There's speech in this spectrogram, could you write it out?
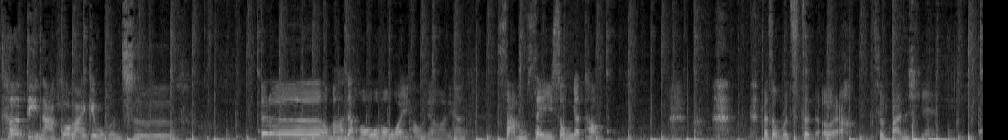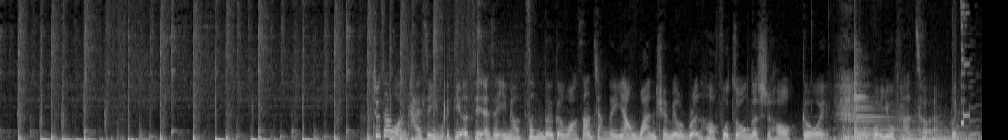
特地拿过来给我们吃。得了，我们好像好好胃口这样啊！你看，三四送一湯，但是我们是真的饿呀，吃番茄。就在我很开心，以为第二剂 S 疫苗真的跟网上讲的一样，完全没有任何副作用的时候，各位，我又翻车了。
